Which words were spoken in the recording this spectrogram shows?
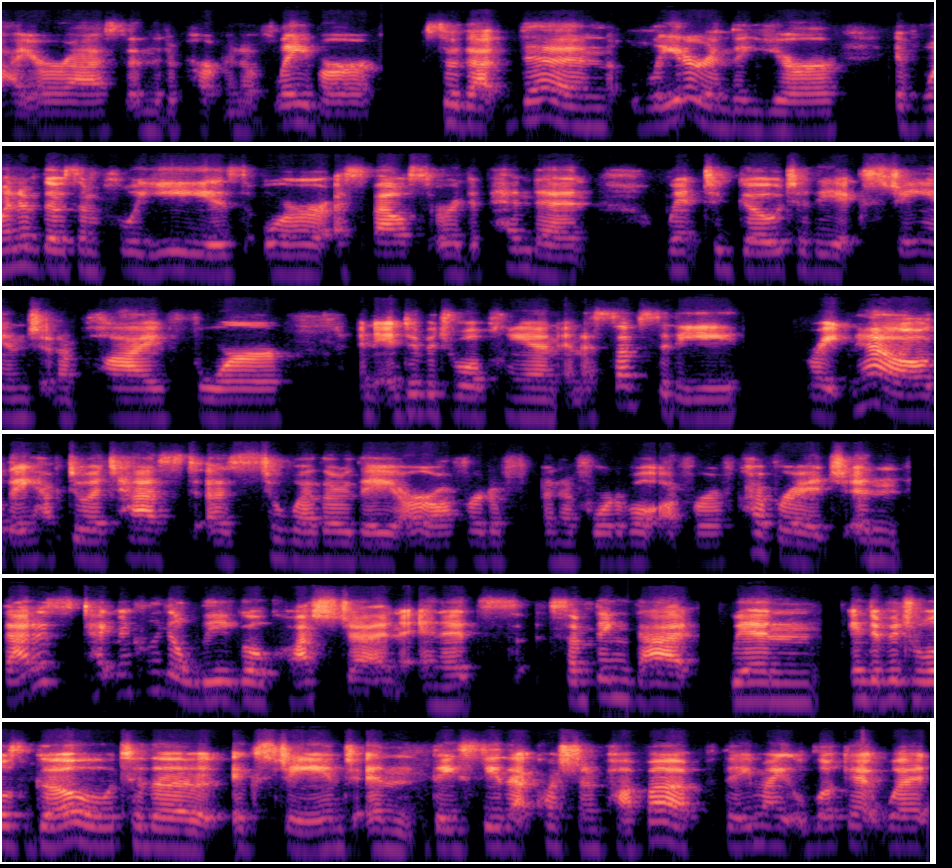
IRS, and the Department of Labor. So that then later in the year, if one of those employees or a spouse or a dependent went to go to the exchange and apply for an individual plan and a subsidy, right now they have to attest as to whether they are offered an affordable offer of coverage and that is technically a legal question and it's something that when individuals go to the exchange and they see that question pop up they might look at what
